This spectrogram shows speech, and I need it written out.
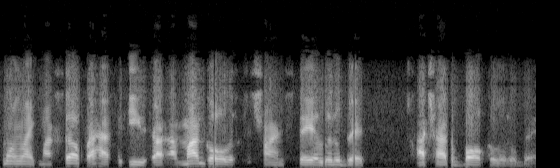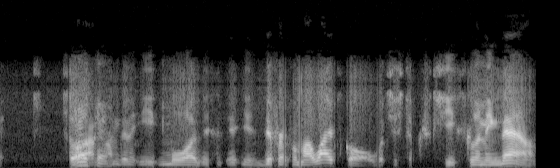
someone like myself, I have to eat. Uh, my goal is to try and stay a little bit. I try to bulk a little bit. So Okay. I'm, I'm going to eat more. This is, different from my wife's goal, which is to she's slimming down.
